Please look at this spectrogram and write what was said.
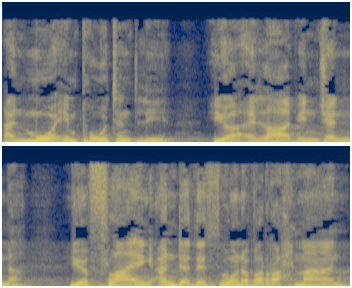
And more importantly, you are alive in Jannah. You are flying under the throne of Ar-Rahman.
